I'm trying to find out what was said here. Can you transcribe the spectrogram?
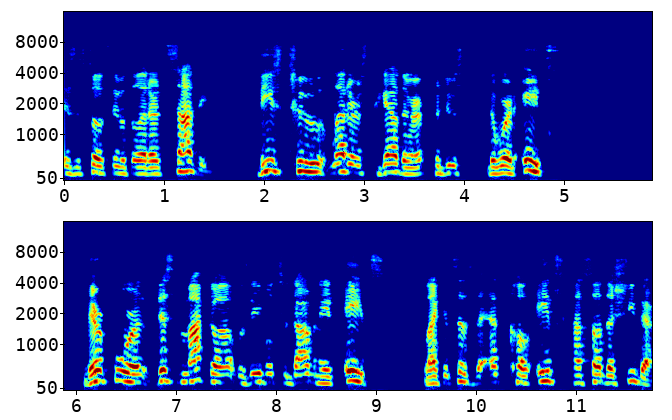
is associated with the letter Tzadi. These two letters together produce the word eitz. Therefore, this Makkah was able to dominate eitz, like it says the Eskal eitz Hasada Shiber.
